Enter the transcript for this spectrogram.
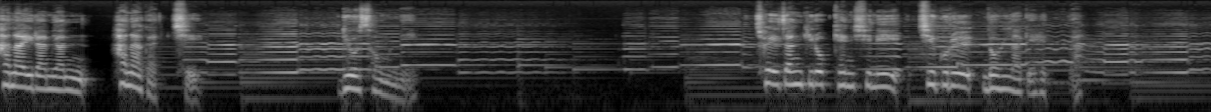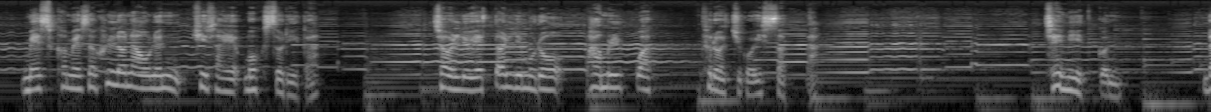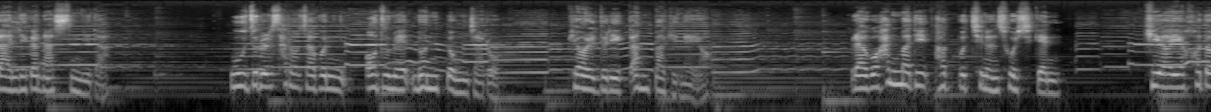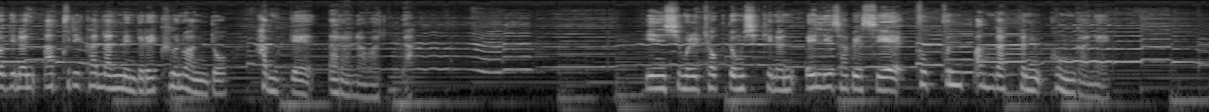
하나이라면 하나같이 류송미 최장 기록 갱신이 지구를 놀라게 했다. 매스컴에서 흘러나오는 기사의 목소리가 전류의 떨림으로 밤을 꽉 틀어주고 있었다. 재미있군. 난리가 났습니다. 우주를 사로잡은 어둠의 눈동자로 별들이 깜빡이네요. 라고 한마디 덧붙이는 소식엔 기아에 허덕이는 아프리카 난민들의 근황도 함께 따라 나왔다. 인심을 격동시키는 엘리자베스의 부푼 빵 같은 공간에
